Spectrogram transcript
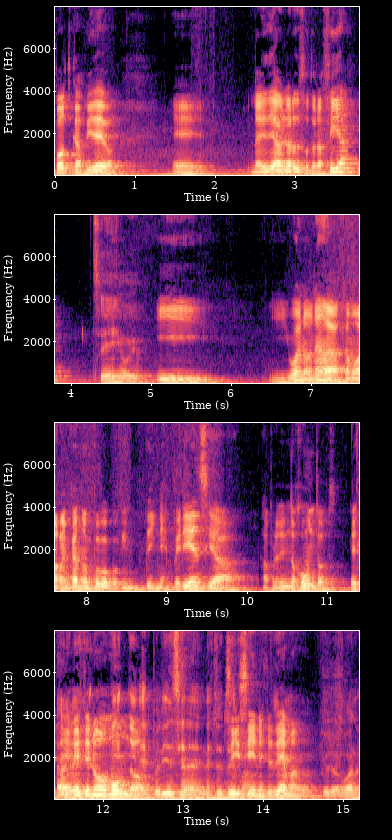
podcast, video. Eh, la idea es hablar de fotografía Sí, obvio. y, y bueno, nada, estamos arrancando un poco de inexperiencia, aprendiendo juntos este, Ah, este nuevo mundo. Experiencia en este tema. Sí, sí, en este Pero- tema. Pero bueno.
